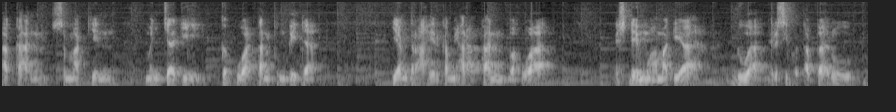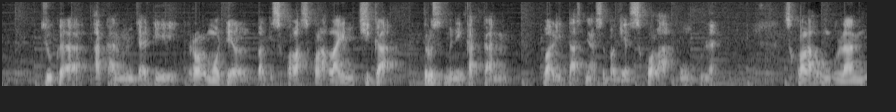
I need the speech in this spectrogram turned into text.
akan semakin menjadi kekuatan pembeda. Yang terakhir kami harapkan bahwa SD Muhammadiyah 2 Gresik Kota Baru juga akan menjadi role model bagi sekolah-sekolah lain jika terus meningkatkan kualitasnya sebagai sekolah unggulan. Sekolah unggulan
